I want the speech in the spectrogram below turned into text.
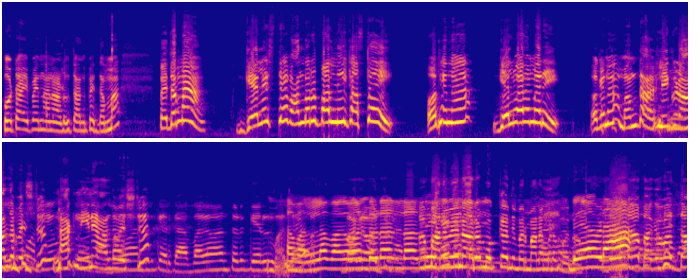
ఫోటో అయిపోయిందని అడుగుతాను పెద్దమ్మ. పెద్దమ్మ! గెలిస్తే వంద రూపాయలు నీకు వస్తాయి. ఓకేనా? గెలవాలి మరి. ఓకేనా? మమత నీకు కూడా ఆల్ ద బెస్ట్. నాకు నేనే ఆల్ ద బెస్ట్. భగవంతుడు గెలు మళ్ళా భగవంతుడు అన్నాడు. మనమే నరం మొక్కంది మరి మనం కూడా. దేవుడా. భగవంతా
